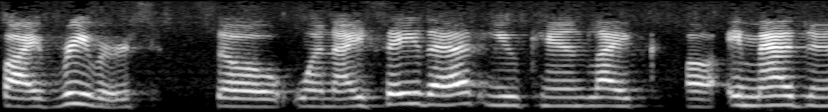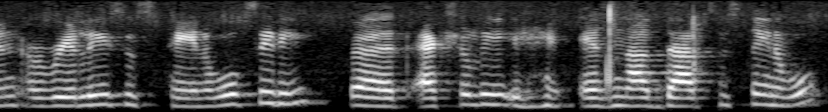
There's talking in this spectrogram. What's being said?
five rivers. So when I say that, you can like uh, imagine a really sustainable city, but actually it's not that sustainable,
